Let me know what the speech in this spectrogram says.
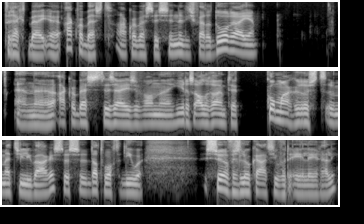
terecht bij Aquabest. Aquabest is net iets verder doorrijden. En Aquabest zei ze van hier is alle ruimte, kom maar gerust met jullie wagens. Dus dat wordt de nieuwe servicelocatie voor de ELE Rally.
